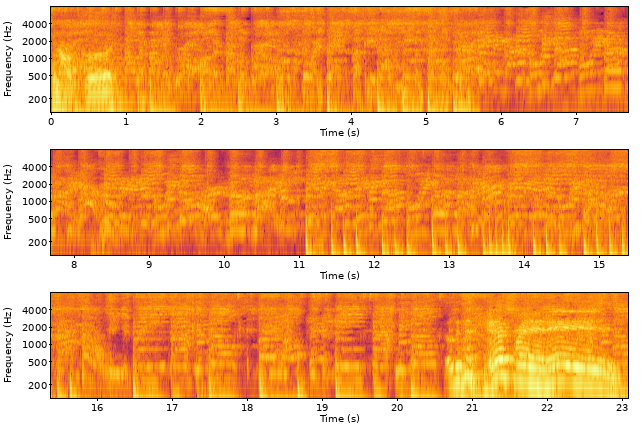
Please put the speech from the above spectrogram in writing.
Touching girl. Oh, this is different. Hey.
